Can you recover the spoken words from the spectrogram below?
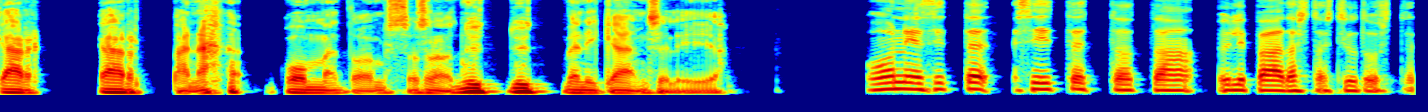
kär, kärppänä kommentoimassa sanoo, että nyt, nyt meni känseliin. Ja... On ja sitten, sitten tota, ylipäätänsä tästä jutusta,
